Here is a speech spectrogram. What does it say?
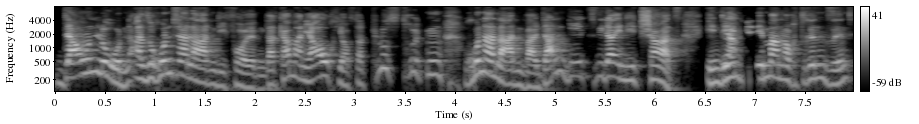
downloaden, also runterladen die Folgen. Das kann man ja auch hier auf das Plus drücken, runterladen, weil dann geht's wieder in die Charts, in denen Ja. wir immer noch drin sind.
